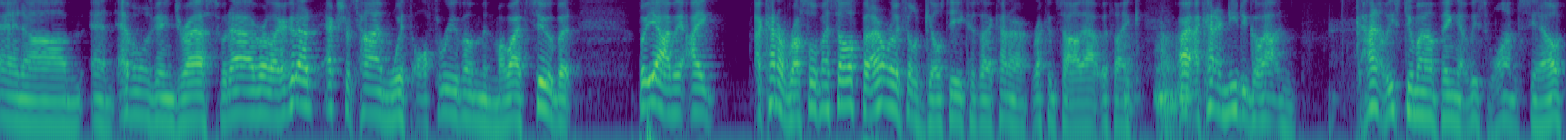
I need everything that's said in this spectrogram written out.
and um and Evan was getting dressed, whatever. Like I could have extra time with all three of them and my wife too. But but yeah, I mean I. I kind of wrestle with myself, but I don't really feel guilty because I kind of reconcile that with like, all right, I kind of need to go out and kind of at least do my own thing at least once, you know?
